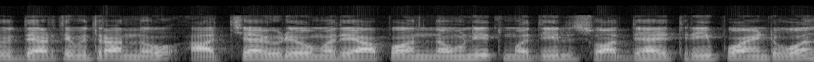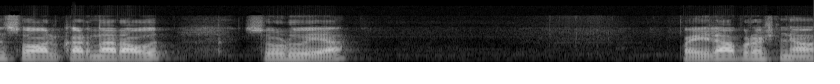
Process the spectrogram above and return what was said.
विद्यार्थी मित्रांनो आजच्या व्हिडिओमध्ये आपण नवनीतमधील स्वाध्याय थ्री पॉईंट वन सॉल्व करणार आहोत. सोडूया. पहिला प्रश्न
